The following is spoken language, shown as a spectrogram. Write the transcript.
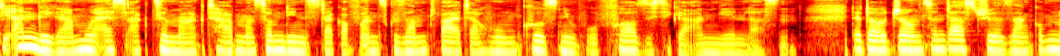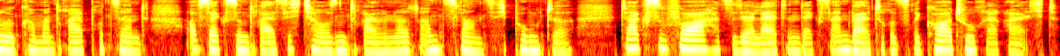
Die Anleger am US-Aktienmarkt haben es am Dienstag auf insgesamt weiter hohem Kursniveau vorsichtiger angehen lassen. Der Dow Jones Industrial sank um 0,3 Prozent auf 36.320 Punkte. Tags zuvor hatte der Leitindex ein weiteres Rekordhoch erreicht.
